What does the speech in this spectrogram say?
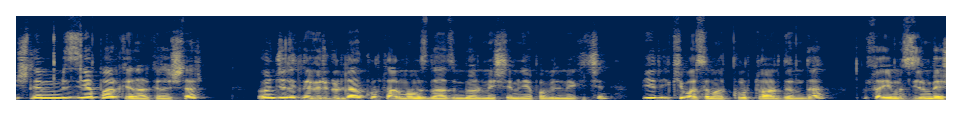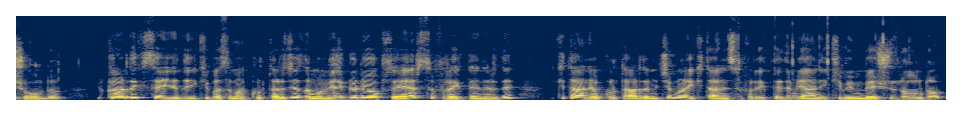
İşlemimizi yaparken arkadaşlar öncelikle virgülden kurtarmamız lazım bölme işlemini yapabilmek için. Bir iki basamak kurtardığımda bu sayımız 25 oldu. Yukarıdaki sayıya da iki basamak kurtaracağız ama virgülü yoksa eğer sıfır eklenirdi. İki tane kurtardığım için buna iki tane sıfır ekledim. Yani 2500 oldu.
